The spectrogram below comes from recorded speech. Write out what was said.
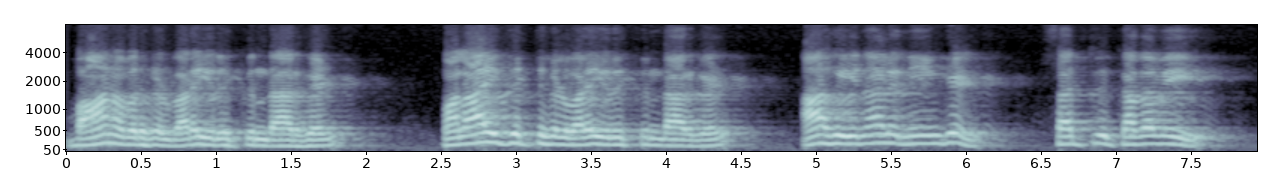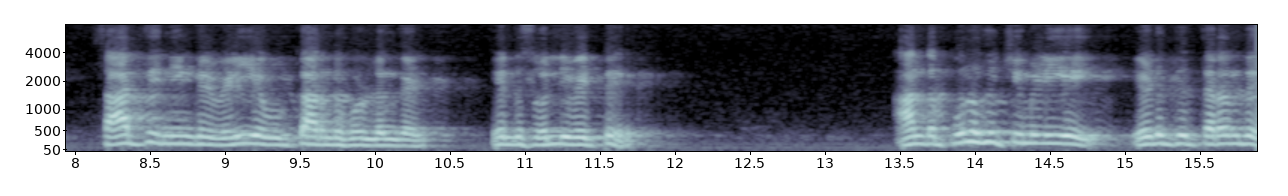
வானவர்கள் வர இருக்கின்றார்கள் மலாய்க்கத்துகள் வர இருக்கின்றார்கள். ஆகையினால நீங்கள் சற்று கதவை சாத்தி நீங்கள் வெளியே உட்கார்ந்து கொள்ளுங்கள் என்று சொல்லிவிட்டு அந்த புனுகு சிமிழியை எடுத்து திறந்து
